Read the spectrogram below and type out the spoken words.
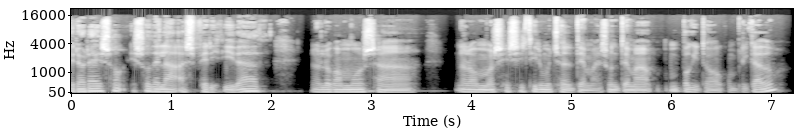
Pero ahora eso, eso de la asfericidad, no lo vamos a, no lo vamos a insistir mucho en el tema. Es un tema un poquito complicado.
